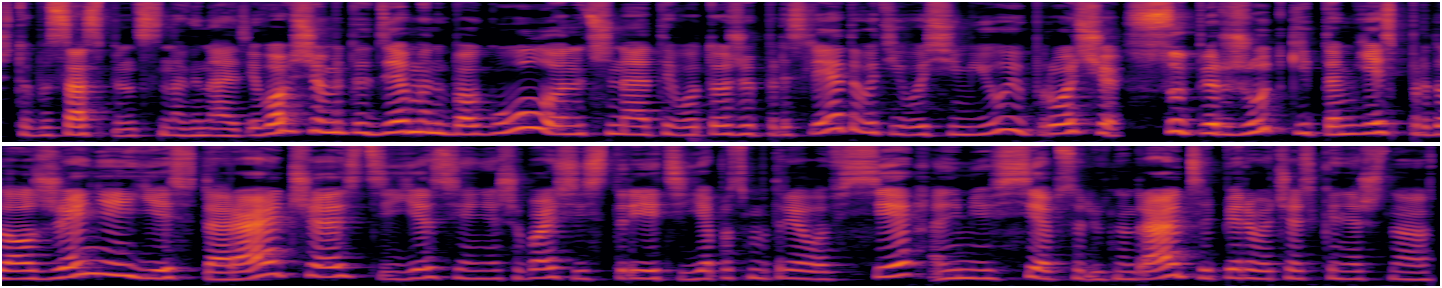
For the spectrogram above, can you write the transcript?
чтобы саспенс нагнать. И, в общем, это демон Багул, он начинает его тоже преследовать, его семью и прочее. Супер жуткий, там есть продолжение, есть вторая часть, если я не ошибаюсь, есть третья. Я посмотрела все, они мне все абсолютно нравятся. Первая часть, конечно,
